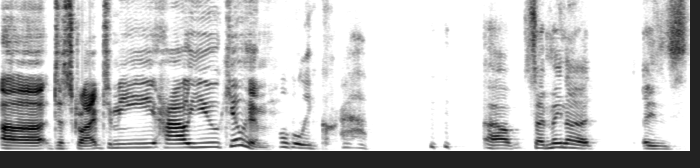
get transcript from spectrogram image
Uh, describe to me how you kill him. Holy crap. Uh, so Mina is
